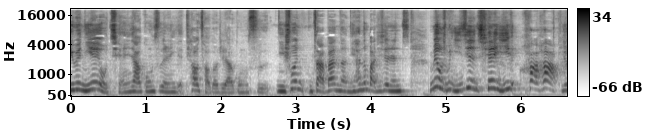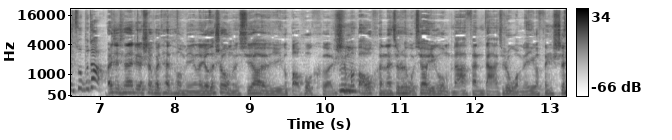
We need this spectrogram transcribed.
因为你也有前一家公司的人也跳槽到这家公司，你说你咋办呢？你还能把这些人没有什么一键迁移，哈哈，你就做不到。而且现在这个社会太透明了，有的时候我们需要一个保护壳，什么保护壳呢？就是我需要一个我们的阿凡达，就是我们的一个分身。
